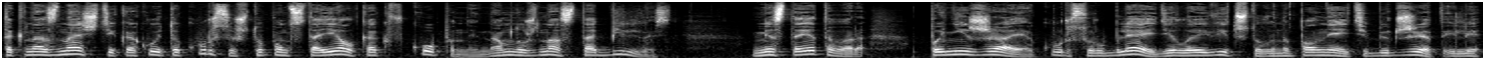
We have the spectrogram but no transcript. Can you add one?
Так назначьте какой-то курс, и чтобы он стоял как вкопанный. Нам нужна стабильность. Вместо этого понижая курс рубля и делая вид, что вы наполняете бюджет или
